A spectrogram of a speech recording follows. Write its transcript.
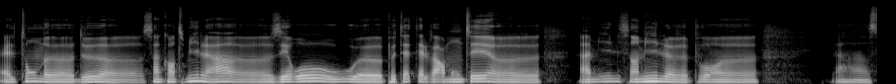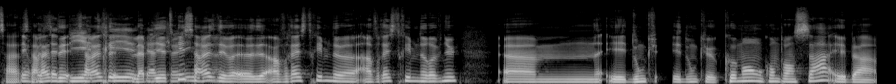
elle tombe euh, de euh, 50 000 à euh, 0 ou euh, peut-être elle va remonter euh, à 1000, 5000 pour euh, ben, ça, ça reste, des- ça reste des- la billetterie, ça reste des- euh, un vrai stream de un vrai stream de revenus. Euh, et donc et donc euh, comment on compense ça? Et ben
